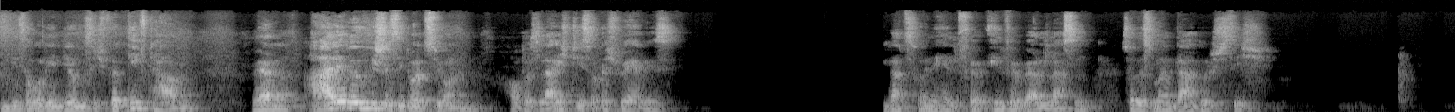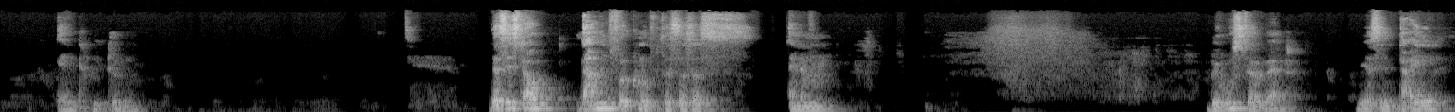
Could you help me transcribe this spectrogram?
in dieser Orientierung sich vertieft haben, werden alle möglichen Situationen, ob es leicht ist oder schwer ist, dazu eine Hilfe, Hilfe werden lassen, so dass man dadurch sich entwickeln. Das ist auch damit verknüpft, dass das aus einem bewusster wird. Wir sind Teil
